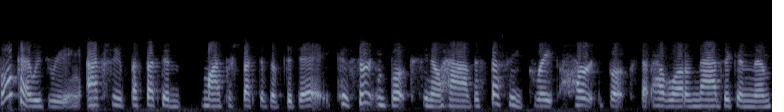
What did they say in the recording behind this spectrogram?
book I was reading actually affected my perspective of the day. Because certain books, you know, have, especially great heart books that have a lot of magic in them,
